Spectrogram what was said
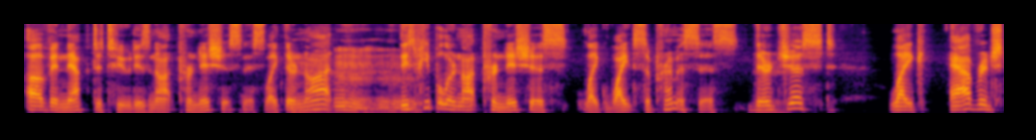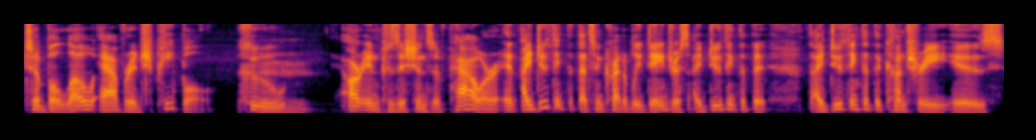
of ineptitude is not perniciousness. Like they're not; mm-hmm, mm-hmm. these people are not pernicious like white supremacists. They're mm. just like average to below average people who. Are in positions of power. And I do think that that's incredibly dangerous. I do think that the I do think that the country is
